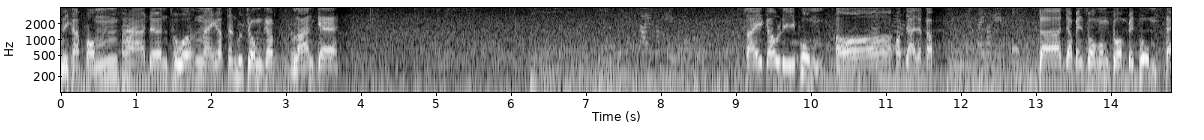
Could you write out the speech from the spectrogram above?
นี่ครับ ผมพาเดินทัวร์ข้างในครับท่านผู้ชมครับ ร้านแกนี่ไซส์เกาหลีไซส์เกาหลีพุ่มอ๋อเข้าใจแล้วครับ จะจะเป็นทรงกลมๆเป็นพุ่ม แต่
